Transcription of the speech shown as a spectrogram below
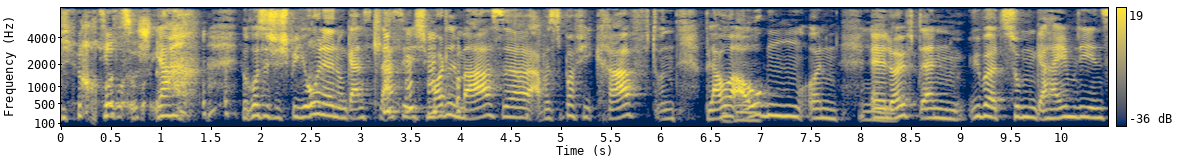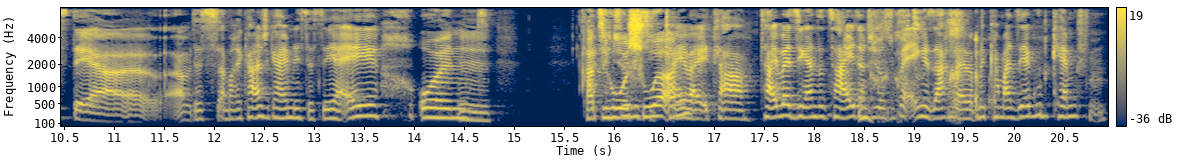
Die die Ru- russische. Ja, russische Spionin und ganz klassisch Modelmaße, aber super viel Kraft und blaue Augen und äh, läuft dann über zum Geheimdienst der, äh, das amerikanische Geheimdienst der CIA und Hat sie hohe Schuhe an? teilweise, Klar, teilweise die ganze Zeit natürlich auch super enge Sachen, weil damit kann man sehr gut kämpfen.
